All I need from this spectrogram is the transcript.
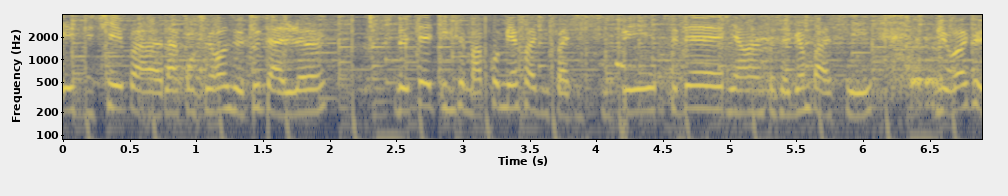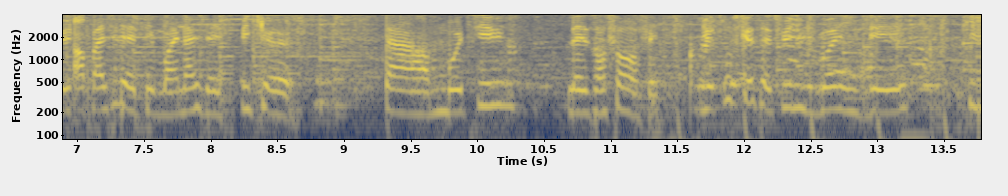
édifié par la conférence de tout à l'heure. Le TEDx, c'est ma première fois d'y participer. C'était bien, ça s'est bien passé. Je vois qu'en passant des témoignages, j'explique que ça motive les enfants en fait. Je trouve que c'est une bonne idée qu'il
